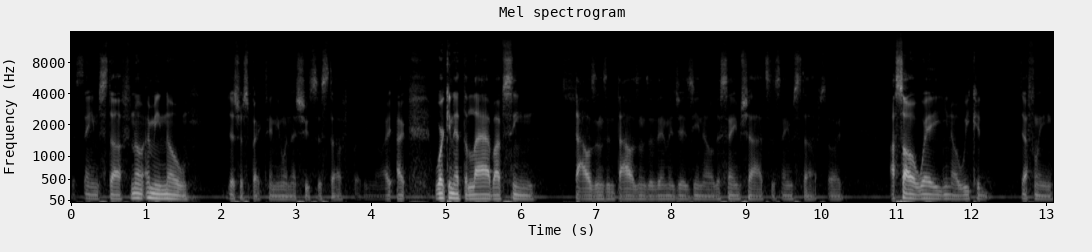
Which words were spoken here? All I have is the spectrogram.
the same stuff. No, I mean no disrespect to anyone that shoots this stuff, but you know, I, I working at the lab, I've seen thousands and thousands of images. You know, the same shots, the same stuff. So I, I saw a way, you know, we could definitely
